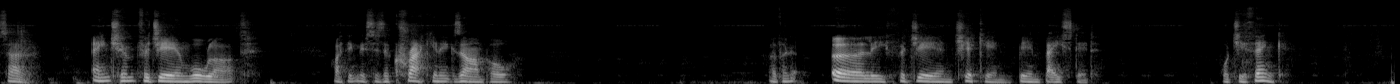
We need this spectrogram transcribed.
So, ancient Fijian wall art. I think this is a cracking example of an early Fijian chicken being basted. What do you think?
